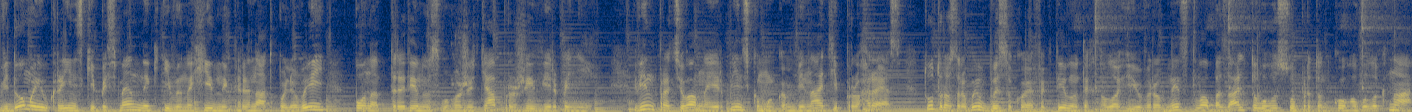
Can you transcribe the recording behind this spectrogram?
Відомий український письменник і винахідник Ренат Польовий понад третину свого життя прожив в Ірпені. Він працював на ірпінському комбінаті Прогрес. Тут розробив високоефективну технологію виробництва базальтового супертонкого волокна,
